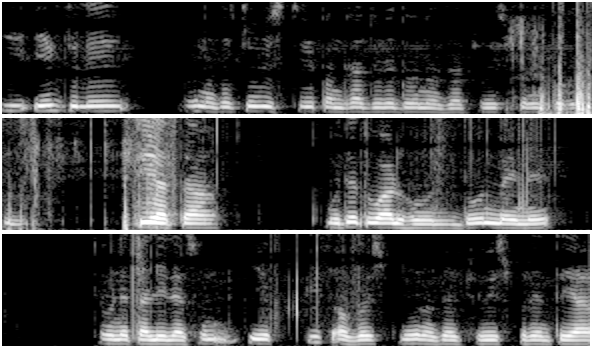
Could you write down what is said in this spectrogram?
ही एक जुलै दोन हजार चोवीस ते पंधरा जुलै दोन हजार चोवीसपर्यंत होती. ती आता मुदतवाढ होऊन दोन महिने ठेवण्यात आलेले असून एकतीस ऑगस्ट दोन हजार चोवीसपर्यंत या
